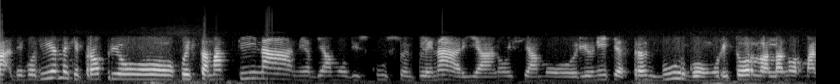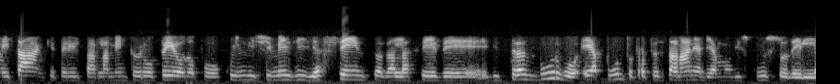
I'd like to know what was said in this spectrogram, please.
Ma devo dirle che proprio questa mattina ne abbiamo discusso in plenaria, noi siamo riuniti a Strasburgo, un ritorno alla normalità anche per il Parlamento europeo dopo 15 mesi di assenza dalla sede di Strasburgo e appunto proprio stamani abbiamo discusso del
